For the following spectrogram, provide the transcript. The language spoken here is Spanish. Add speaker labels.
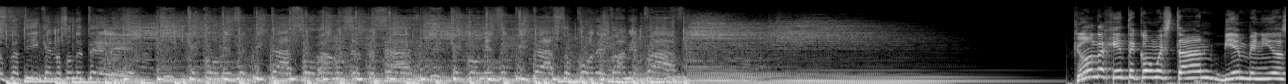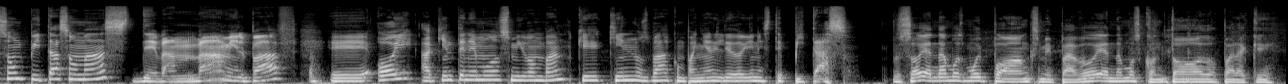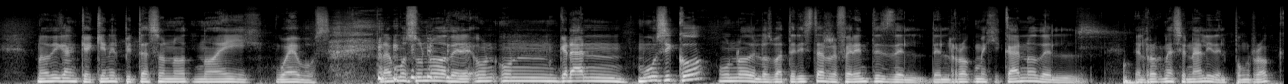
Speaker 1: videos platican, no son de tele. Que comience el pitazo, vamos a empezar. Que comience el pitazo con el Bam y el Pap.
Speaker 2: ¿Qué onda gente? ¿Cómo están? Bienvenidos a un pitazo más de Bam Bam y el Paf. Eh, hoy, ¿a quién tenemos mi Bam Bam? ¿Qué, ¿Quién nos va a acompañar el día de hoy en este pitazo?
Speaker 3: Pues hoy andamos muy punks, mi pavo. Hoy andamos con todo para que no digan que aquí en el pitazo no, no hay huevos. Traemos uno de un, un gran músico, uno de los bateristas referentes del, del rock mexicano, del, del rock nacional y del punk rock.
